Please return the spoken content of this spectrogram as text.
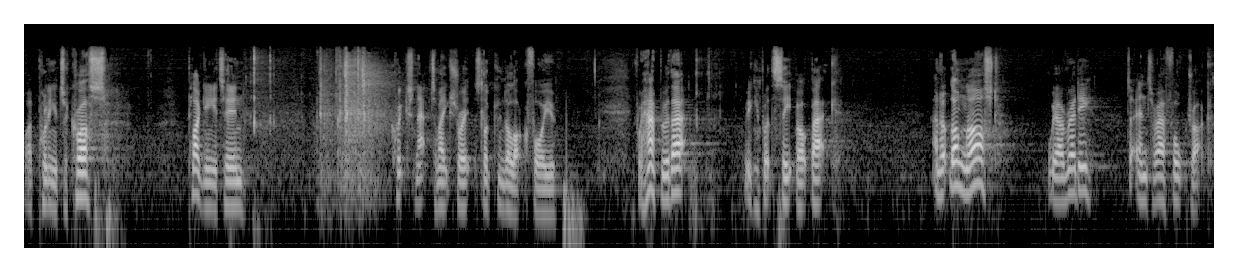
by pulling it across, plugging it in, quick snap to make sure it's looking to lock for you. If we're happy with that, we can put the seat belt back. And at long last, we are ready to enter our fork truck.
